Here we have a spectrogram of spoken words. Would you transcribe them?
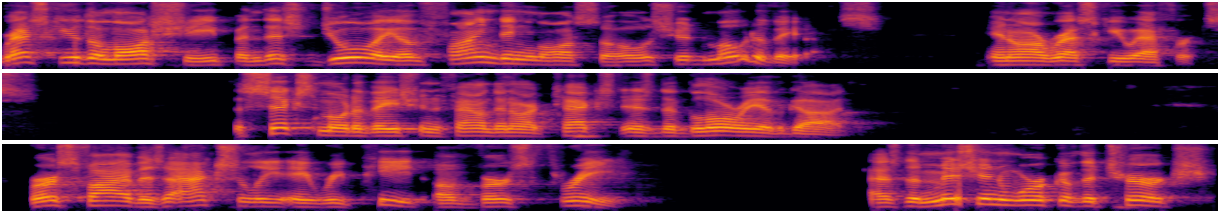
rescue the lost sheep, and this joy of finding lost souls should motivate us in our rescue efforts. The sixth motivation found in our text is the glory of God. Verse 5 is actually a repeat of verse 3. As the mission work of the church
